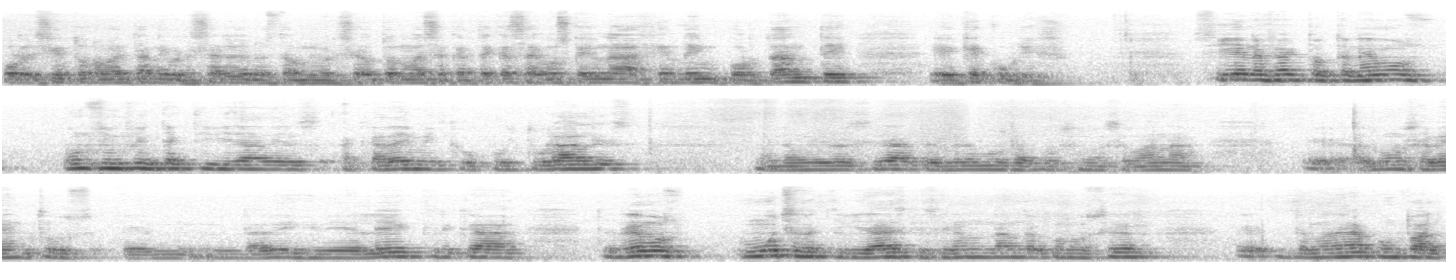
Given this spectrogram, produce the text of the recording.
por el 190 aniversario de nuestra Universidad Autónoma de Zacatecas? Sabemos que hay una agenda importante eh, que cubrir. Sí, en efecto, tenemos un sinfín de actividades académico-culturales. En la universidad tendremos la próxima semana eh, algunos eventos en la de ingeniería eléctrica. Tendremos muchas actividades que se irán dando a conocer eh, de manera puntual.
